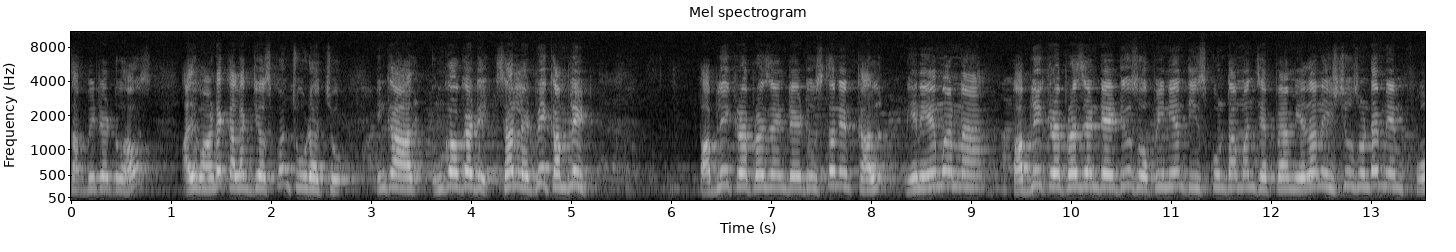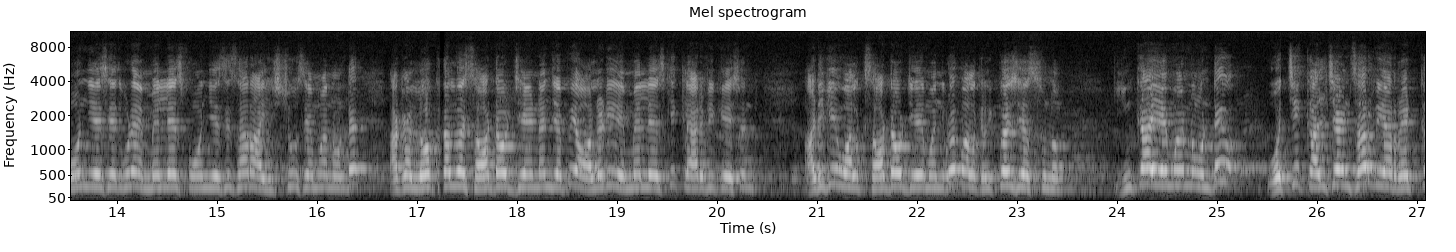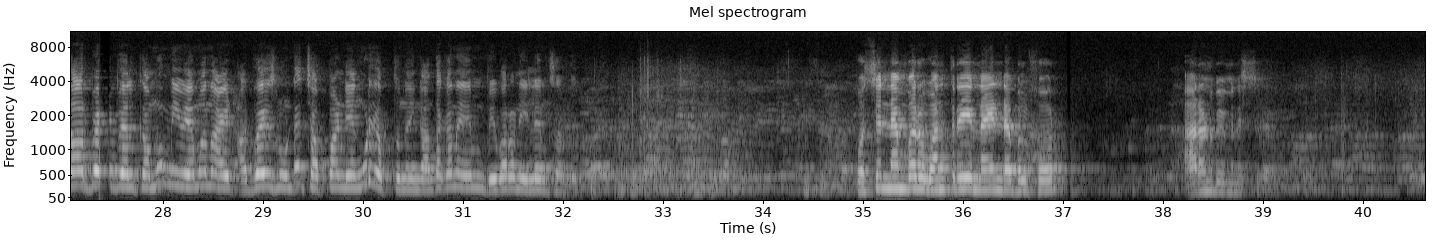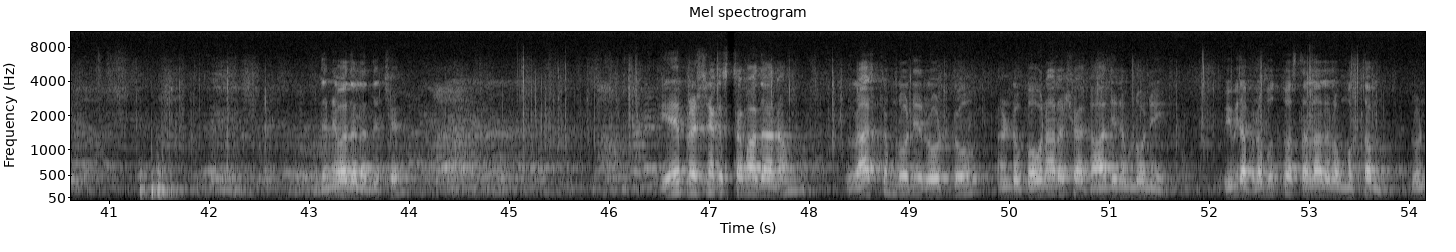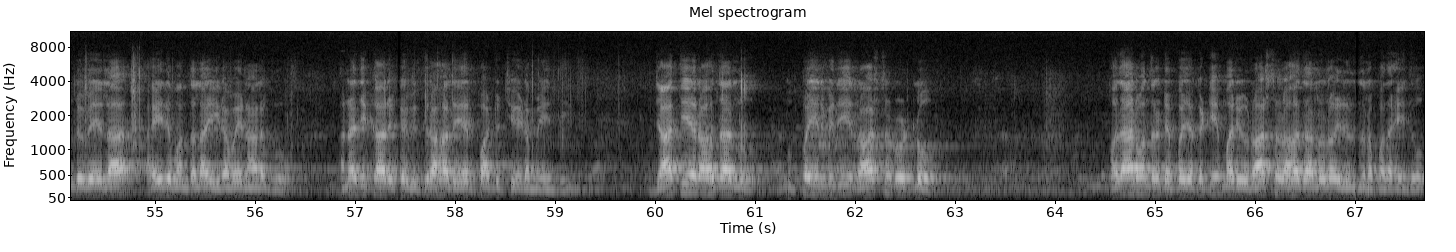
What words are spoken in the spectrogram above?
Submitted to house అది కావాలంటే collect చేసుకొని చూడొచ్చు. ఇంకా ఇంకొకటి sir let me complete public రిప్రజెంటేటివ్స్తో నేను కల్ నేను ఏమన్నా పబ్లిక్ రిప్రజెంటేటివ్స్ ఒపీనియన్ తీసుకుంటామని చెప్పాము ఏదైనా ఇష్యూస్ ఉంటే మేము ఫోన్ చేసేది కూడా ఎమ్మెల్యేస్ ఫోన్ చేసి సార్ ఆ ఇష్యూస్ ఏమన్నా ఉంటే అక్కడ లోకల్ సార్ట్ అవుట్ చేయండి అని చెప్పి ఆల్రెడీ ఎమ్మెల్యేస్కి క్లారిఫికేషన్ అడిగి వాళ్ళకి సార్ట్ అవుట్ చేయమని కూడా వాళ్ళకి రిక్వెస్ట్ చేస్తున్నాం. ఇంకా ఏమన్నా ఉంటే వచ్చి కలిచండి sir we are red carpet welcome మేము ఏమన్నా అడ్వైజ్లు ఉంటే చెప్పండి అని కూడా చెప్తున్నాం. ఇంకా అంతకన్నా ఏం వివరణ ఇవ్వలేము సార్ మీకు. Question number one three nine double four R and B minister గారు. ధన్యవాదాలు అధ్యక్ష. ఏ ప్రశ్నకు సమాధానం? రాష్ట్రంలోని రోడ్డు అండ్ భవనాల శాఖ ఆధీనంలోని వివిధ ప్రభుత్వ స్థలాలలో మొత్తం రెండు వేల ఐదు వందల ఇరవై నాలుగు అనధికారిక విగ్రహాలు ఏర్పాటు చేయడమైంది. జాతీయ రహదారులు ముప్పై ఎనిమిది రాష్ట్ర రోడ్లు పదహారు వందల డెబ్బై ఒకటి మరియు రాష్ట్ర రహదారులలో ఎనిమిది వందల పదహైదు.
